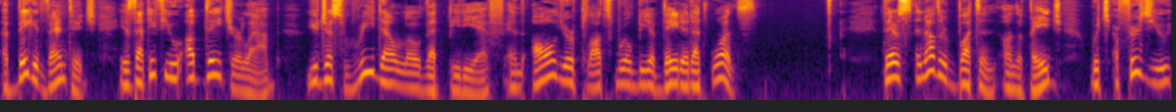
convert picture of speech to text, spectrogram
A big advantage is that if you update your lab, you just re-download that PDF and all your plots will be updated at once. There's another button on the page which offers you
